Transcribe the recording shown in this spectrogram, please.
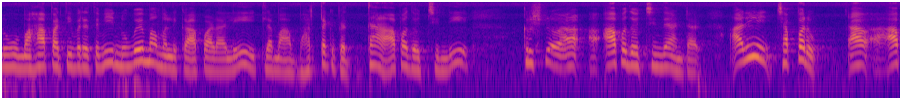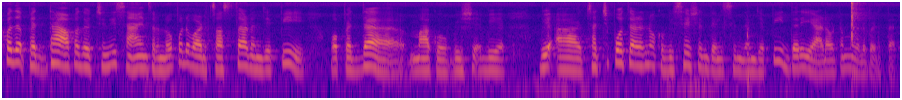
నువ్వు మహాపతివ్రతవి నువ్వే మమ్మల్ని కాపాడాలి. ఇట్లా మా భర్తకి పెద్ద ఆపద వచ్చింది కృష్ణ ఆపద వచ్చింది అంటారు. అని చెప్పరు. ఆపద పెద్ద ఆపద వచ్చింది. సాయంత్రం లోపల వాడు చస్తాడని చెప్పి ఒక పెద్ద మాకు విష చచ్చిపోతాడని ఒక విశేషం తెలిసిందని చెప్పి ఇద్దరు ఏడవటం మొదలు పెడతారు.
